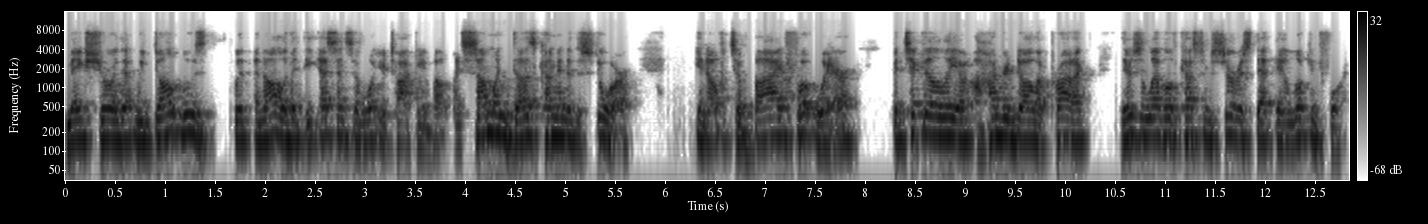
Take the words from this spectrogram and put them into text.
make sure that we don't lose with and all of it the essence of what you're talking about. When someone does come into the store, you know, to buy footwear, particularly a hundred dollar product, there's a level of customer service that they're looking for.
